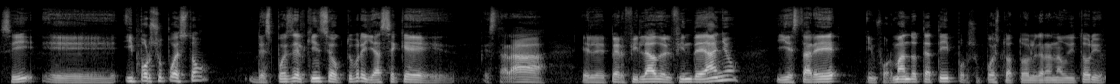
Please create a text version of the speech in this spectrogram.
¿sí? Eh, y por supuesto, después del 15 de octubre ya sé que estará el perfilado el fin de año y estaré informándote a ti, por supuesto a todo el gran auditorio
